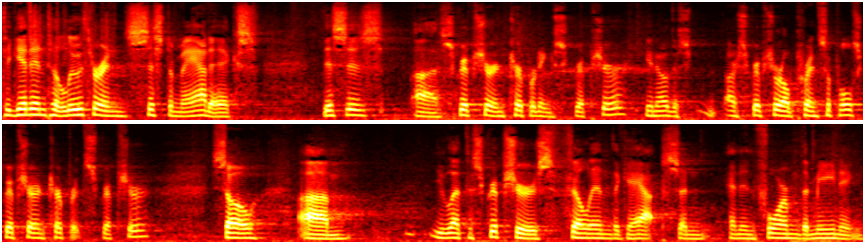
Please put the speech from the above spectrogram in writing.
to get into Lutheran systematics, this is uh, Scripture interpreting Scripture. You know, the, our scriptural principle, Scripture interprets Scripture. So um, you let the Scriptures fill in the gaps and, and inform the meaning.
